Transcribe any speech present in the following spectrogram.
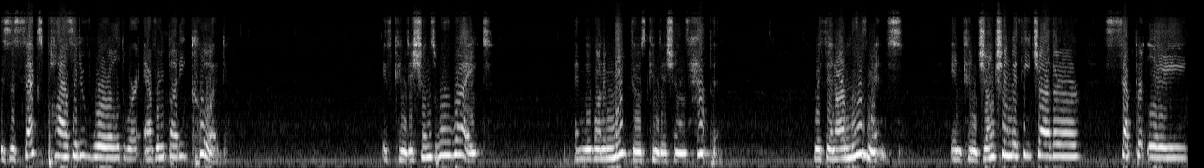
is a sex positive world where everybody could, if conditions were right, and we want to make those conditions happen within our movements, in conjunction with each other, separately,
